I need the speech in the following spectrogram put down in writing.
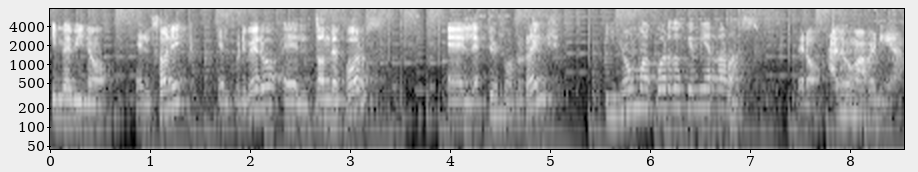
Y me vino el Sonic, el primero, el Thunder Force, el Street of Rage. Y no me acuerdo qué mierda más. Pero algo más venía.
